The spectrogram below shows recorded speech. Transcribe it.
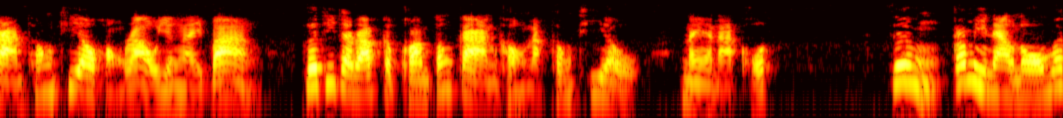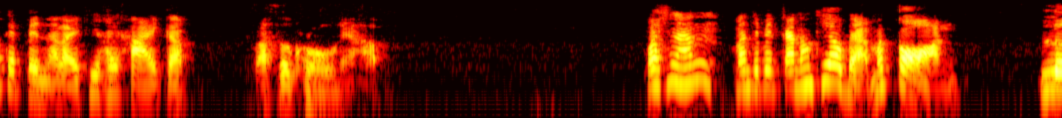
การท่องเที่ยวของเรายังไงบ้าง เพื่อที่จะรับกับความต้องการของนักท่องเที่ยวในอนาคต ซึ่งก็มีแนวโน้มว่าจะเป็นอะไรที่คล้ายๆกับ Russell Crowe เนี่ยครับ เพราะฉะนั้นมันจะเป็นการท่องเที่ยวแบบเมื่อก่อน เล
